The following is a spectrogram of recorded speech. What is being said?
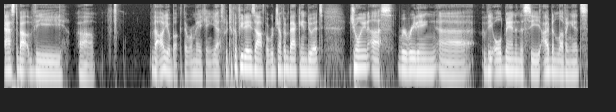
asked about the um, the audiobook that we're making. Yes, we took a few days off, but we're jumping back into it join us. We're reading uh, The Old Man and the Sea. I've been loving it.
